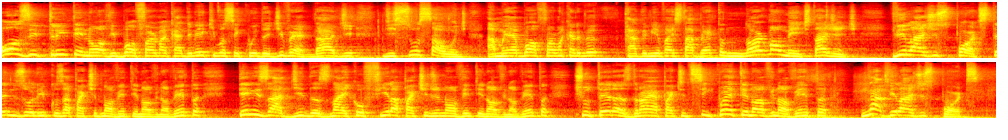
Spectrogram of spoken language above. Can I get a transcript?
11:39 Boa Forma Academia que você cuida de verdade de sua saúde. Amanhã Boa Forma Academia, Academia vai estar aberta normalmente, tá, gente? Village Sports, tênis olímpicos a partir de 99,90, tênis Adidas Nike Fila a partir de 99,90, chuteiras Dry a partir de 59,90 na Village Sports.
